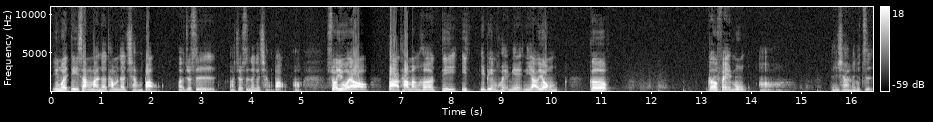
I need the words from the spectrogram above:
因为地上满了他们的强暴，呃，就是啊，就是那个强暴，好，所以我要把他们和地一一并毁灭。你要用戈戈斐木啊，等一下那个字。”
